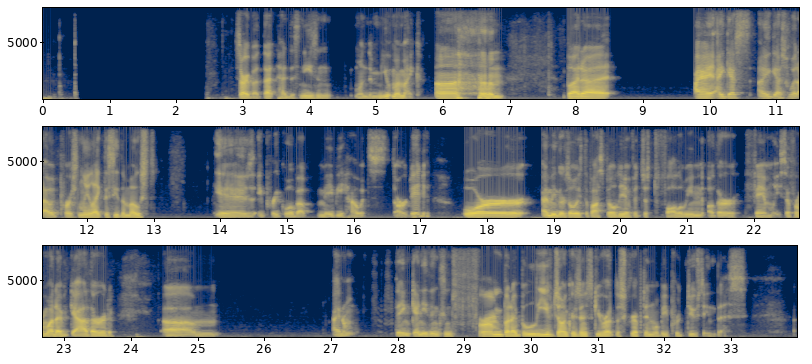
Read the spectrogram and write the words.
Sorry about that. Had to sneeze and wanted to mute my mic. Uh, but uh, I I guess I guess what I would personally like to see the most is a prequel about maybe how it started, or I mean, there's always the possibility of it just following other families. So from what I've gathered, um, I don't think anything's confirmed, but I believe John Krasinski wrote the script and will be producing this.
